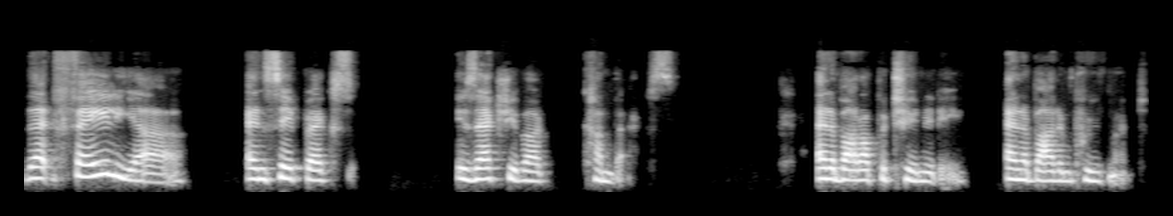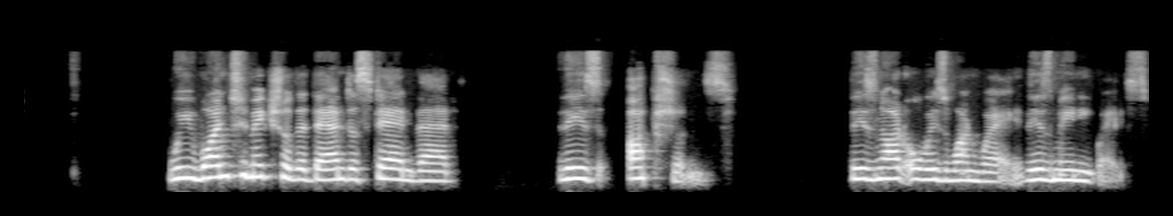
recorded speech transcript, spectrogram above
that failure and setbacks is actually about comebacks and about opportunity and about improvement. We want to make sure that they understand that there's options. There's not always one way, there's many ways.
